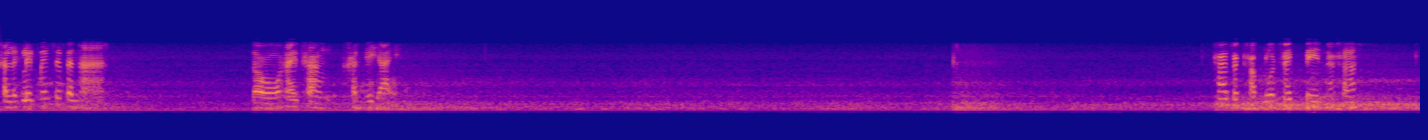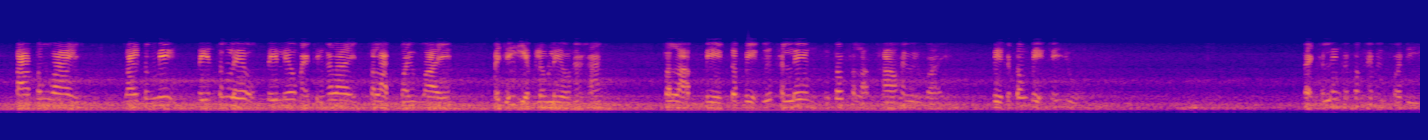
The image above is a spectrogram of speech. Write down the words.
คันเล็ก ๆ ไม่ใช่ปัญหา เราให้ทางคันใหญ่ๆถ้าจะขับรถให้เป็นนะคะ ตาต้องไวใจต้องนิ่งตีนต้องเร็ว ตีนเร็วหมายถึงอะไร สลับไวๆ ไม่ใช่เหยียบเร็วๆนะคะ สลับเบรกจะเบรกหรือคันเร่งต้องสลับเท้าให้ไวๆเบรกก็ต้องเบรกให้อยู่ แต่คันเร่งก็ต้องให้มันพอดี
